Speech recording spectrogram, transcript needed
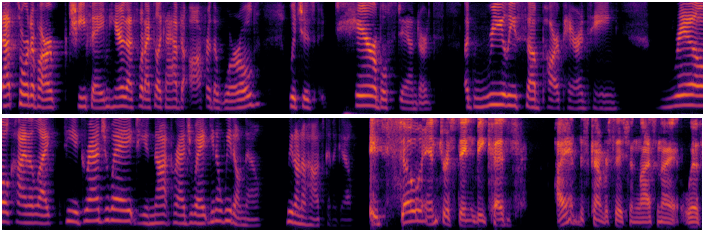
That's sort of our chief aim here. That's what I feel like I have to offer the world, which is terrible standards, like really subpar parenting, real kind of like, do you graduate? Do you not graduate? You know, we don't know. We don't know how it's going to go. It's so interesting because I had this conversation last night with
